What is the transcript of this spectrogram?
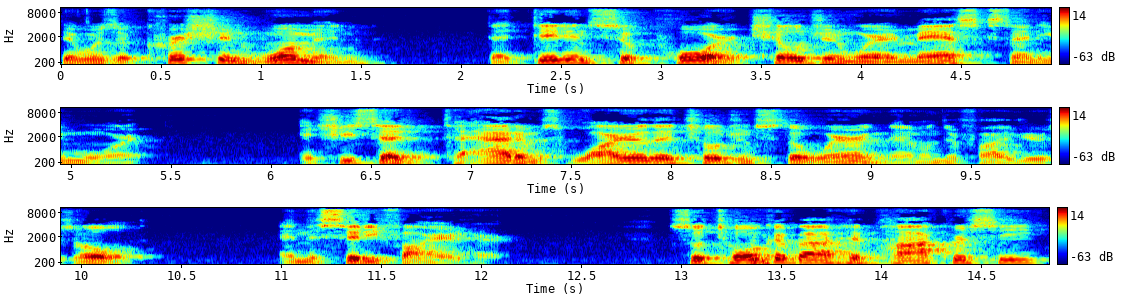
there was a Christian woman that didn't support children wearing masks anymore. And she said to Adams, Why are the children still wearing them under five years old? And the city fired her. So, talk about hypocrisy,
